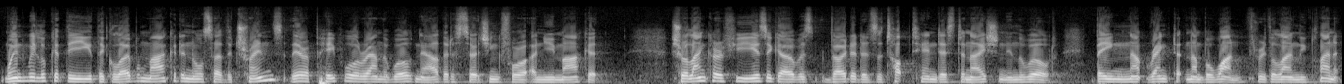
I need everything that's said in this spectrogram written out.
When we look at the, the global market and also the trends, there are people around the world now that are searching for a new market. Sri Lanka a few years ago was voted as the top 10 destination in the world, being ranked at number one through the Lonely Planet.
